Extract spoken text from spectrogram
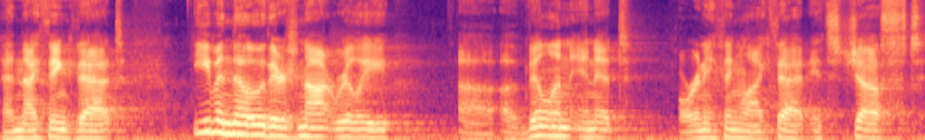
and I think that even though there's not really uh, a villain in it or anything like that, it's just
